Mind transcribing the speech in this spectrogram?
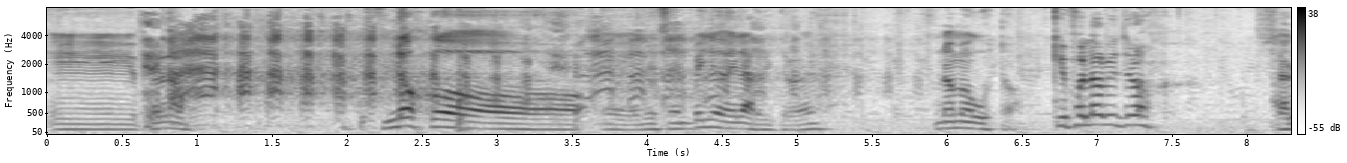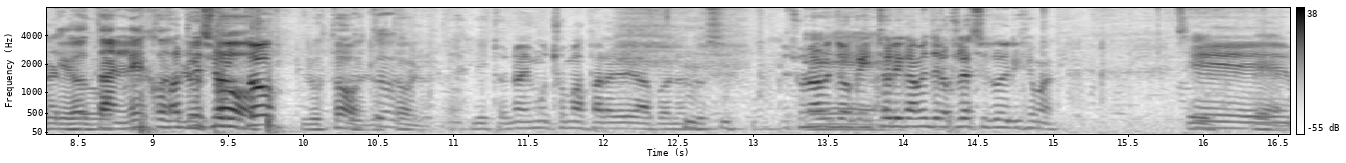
Eh, perdón. Flojo eh, desempeño del árbitro, ¿eh? No me gustó. ¿Quién fue el árbitro? Ya quedó tan lejos. Patricio, Lustó. ¿Lustó? Lustó. Listo, no hay mucho más para agregar, entonces. Es un árbitro Eh. que históricamente los clásicos dirige mal. Sí, Eh.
